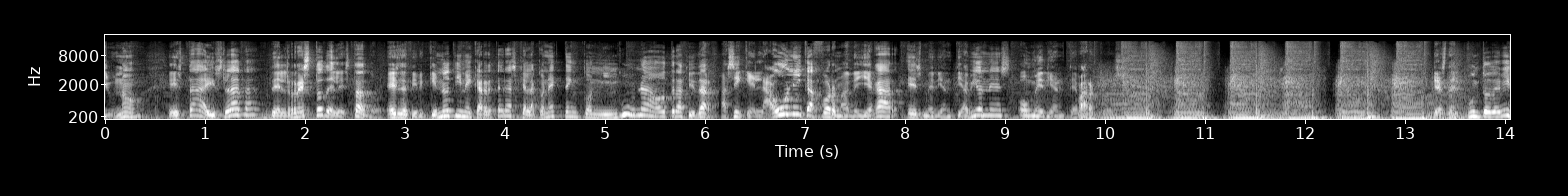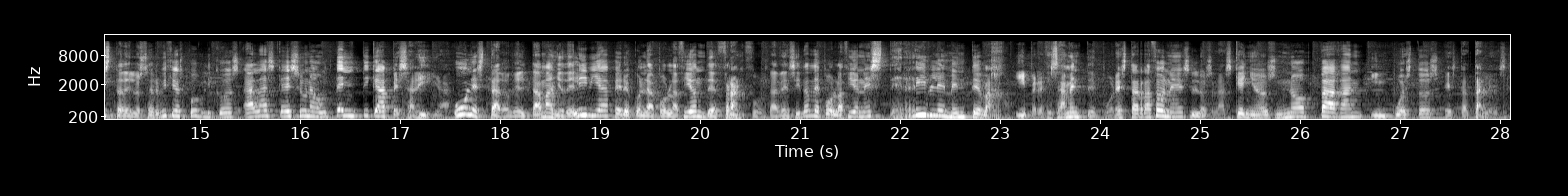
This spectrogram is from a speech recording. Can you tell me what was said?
Juneau, está aislada del resto del estado. Es decir, que no tiene carreteras que la conecten con ninguna otra ciudad. Así que la única forma de llegar es mediante aviones o mediante barcos. Desde el punto de vista de los servicios públicos, Alaska es una auténtica pesadilla. Un estado del tamaño de Libia, pero con la población de Frankfurt. La densidad de población es terriblemente baja. Y precisamente por estas razones, los alasqueños no pagan impuestos estatales.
